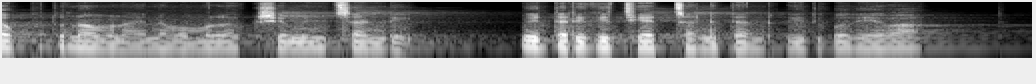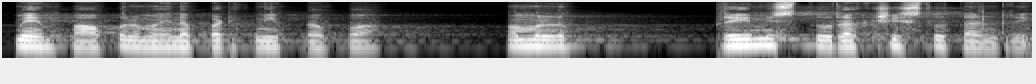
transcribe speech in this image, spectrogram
తప్పుతున్నాము నాయన మమ్మల్ని క్షమించండి. మీ దరికి చేర్చండి తండ్రి. ఇదిగో దేవా మేం పాపులమైనప్పటికీ ప్రభా మమ్మల్ని ప్రేమిస్తూ రక్షిస్తూ తండ్రి.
